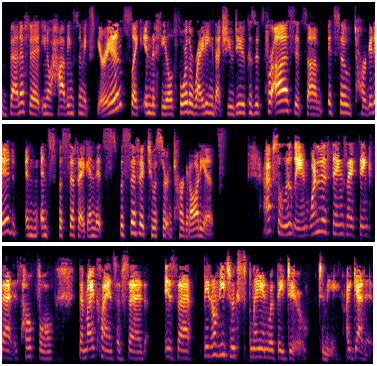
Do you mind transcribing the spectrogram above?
benefit, you know, having some experience like in the field for the writing that you do. Cause it's for us, it's, um, it's so targeted and, and specific and it's specific to a certain target audience. Absolutely. And one of the things I think that is helpful that my clients have said is that they don't need to explain what they do to me. I get it.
